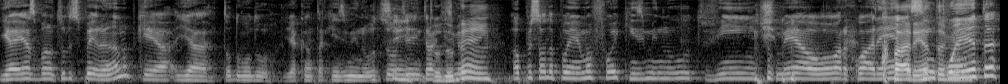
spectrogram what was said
E aí as bandas tudo esperando, porque ia, ia- todo mundo ia cantar 15 minutos, o outro Sim, ia entrar tudo 15 minutos. bem. Aí o pessoal da Poema foi 15 minutos, 20, meia hora, 40, 40 50.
